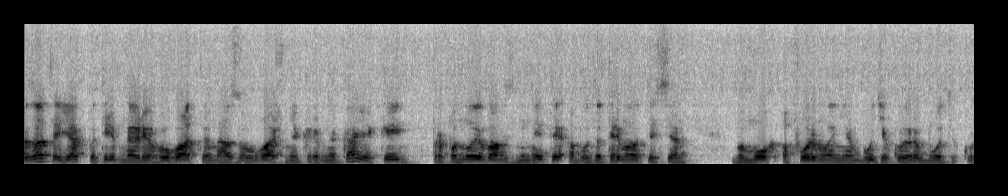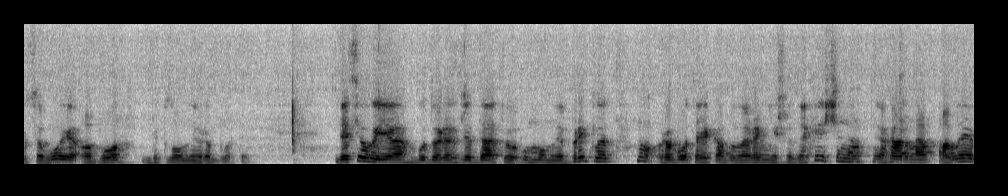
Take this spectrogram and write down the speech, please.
сказати, як потрібно реагувати на зауваження керівника, який пропонує вам змінити або дотримуватися вимог оформлення будь-якої роботи, курсової або дипломної роботи. Для цього я буду розглядати умовний приклад. Ну, робота, яка була раніше захищена, гарна, але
